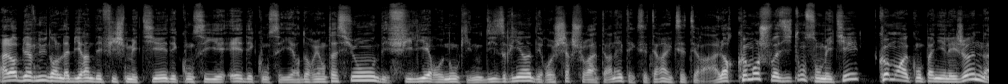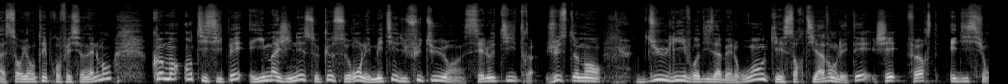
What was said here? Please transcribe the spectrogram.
Alors bienvenue dans le labyrinthe des fiches métiers, des conseillers et des conseillères d'orientation, des filières au nom qui nous disent rien, des recherches sur internet, etc., etc. Alors comment choisit-on son métier? Comment accompagner les jeunes à s'orienter professionnellement? Comment anticiper et imaginer ce que seront les métiers du futur? C'est le titre justement du livre d'Isabelle Rouen qui est sorti avant l'été chez First Edition.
